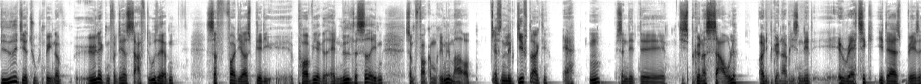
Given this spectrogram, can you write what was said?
bide i de her tusindben og ødelægge dem for det her saft ud af dem, så får de også, bliver de øh, påvirket af et middel, der sidder i dem, som fucker dem rimelig meget op. Ja, sådan lidt giftagtigt. Ja. Mm. Sådan lidt, øh, de begynder at savle, og de begynder at blive sådan lidt erratic i deres bevægelse.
